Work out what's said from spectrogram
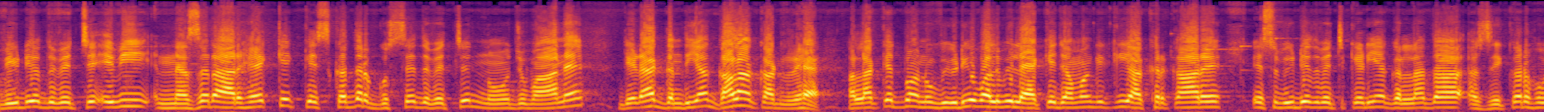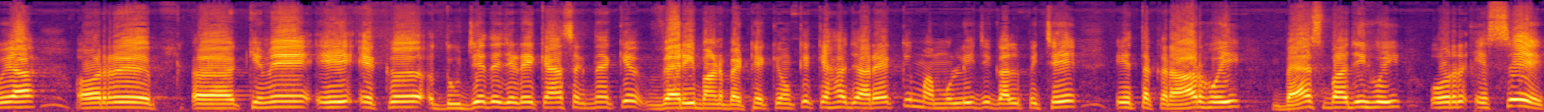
ਵੀਡੀਓ ਦੇ ਵਿੱਚ ਇਹ ਵੀ ਨਜ਼ਰ ਆ ਰਿਹਾ ਹੈ ਕਿ ਕਿਸ ਕਦਰ ਗੁੱਸੇ ਦੇ ਵਿੱਚ ਨੌਜਵਾਨ ਹੈ ਜਿਹੜਾ ਗੰਦੀਆਂ ਗਾਲਾਂ ਕੱਢ ਰਿਹਾ ਹੈ। ਹਾਲਾਂਕਿ ਤੁਹਾਨੂੰ ਵੀਡੀਓ ਵੱਲ ਵੀ ਲੈ ਕੇ ਜਾਵਾਂਗੇ ਕਿ ਆਖਰਕਾਰ ਇਸ ਵੀਡੀਓ ਦੇ ਵਿੱਚ ਕਿਹੜੀਆਂ ਗੱਲਾਂ ਦਾ ਜ਼ਿਕਰ ਹੋਇਆ ਔਰ ਕਿਵੇਂ ਇਹ ਇੱਕ ਦੂਜੇ ਦੇ ਜਿਹੜੇ ਕਹਿ ਸਕਦੇ ਹਾਂ ਕਿ ਵੈਰੀ ਬਣ ਬੈਠੇ? ਕਿਉਂਕਿ ਕਿਹਾ ਜਾ ਰਿਹਾ ਕਿ ਮਾਮੂਲੀ ਜੀ ਗੱਲ ਪਿੱਛੇ ਇਹ ਤਕਰਾਰ ਹੋਈ, ਬਹਿਸਬਾਜ਼ੀ ਹੋਈ ਔਰ ਇਸੇ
